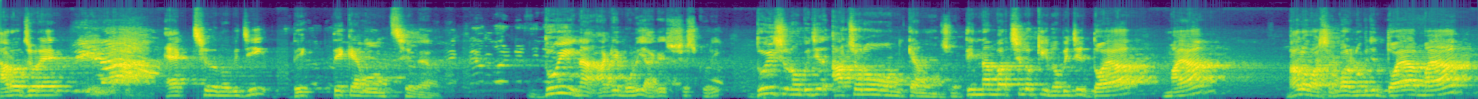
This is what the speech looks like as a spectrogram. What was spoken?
আরও জোরে? এক ছিল নবীজি, দেখতে কেমন ছিলেন? দুই, না, আগে বলি, আগে শেষ করি। দুই নবীজির আচরণ কেমন ছিল? তিন নাম্বার ছিল কি? নবীজির দয়া, মায়া, ভালোবাসা। বল, নবীজির দয়া, মায়া,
